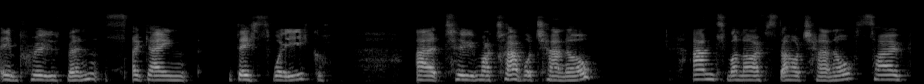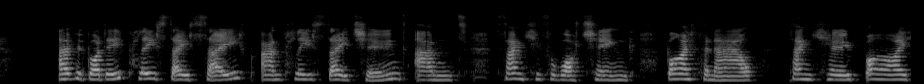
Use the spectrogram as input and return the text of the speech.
improvements again this week uh, to my travel channel and my lifestyle channel. So everybody please stay safe and please stay tuned and thank you for watching. Bye for now. Thank you. Bye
